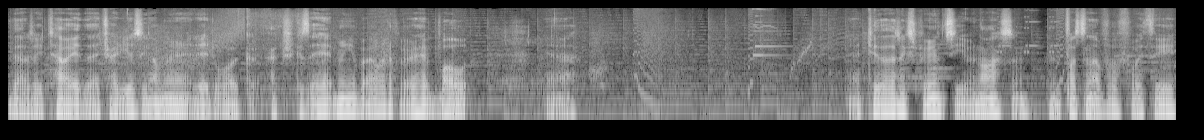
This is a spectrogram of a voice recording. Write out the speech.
That was retaliate that I tried using on and it did work actually because it hit me, but whatever, it hit Bolt. Yeah. Yeah, 2000 experience even, awesome. And plus level 43.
